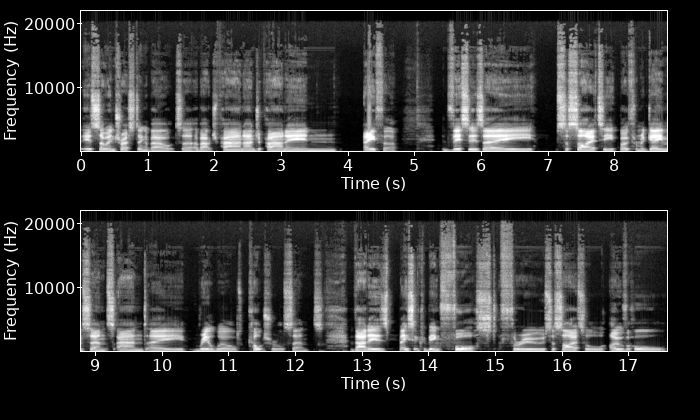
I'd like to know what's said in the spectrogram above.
is so interesting about uh, about Japan and Japan in Aether. This is a society, both from a game sense and a real world cultural sense, that is basically being forced through societal overhaul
